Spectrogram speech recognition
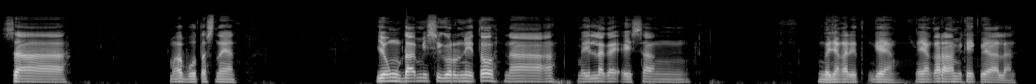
sa mga butas na yan. Yung dami siguro nito na may lagay ay isang ganyan ganyan, ganyan karami kay Kuya Alan.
